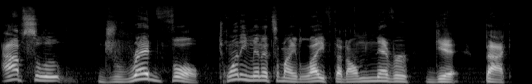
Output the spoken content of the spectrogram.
absolute, dreadful 20 minutes of my life that I'll never get back.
